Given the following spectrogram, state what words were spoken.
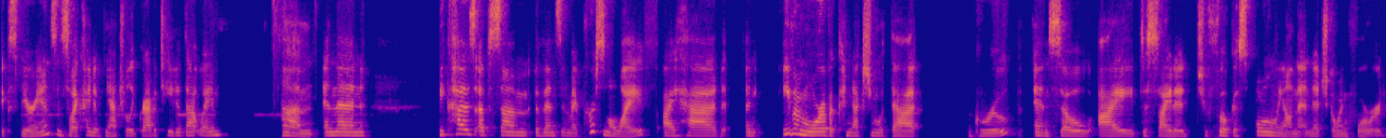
experience and so i kind of naturally gravitated that way. Um, and then because of some events in my personal life, I had an even more of a connection with that group. And so I decided to focus only on that niche going forward.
